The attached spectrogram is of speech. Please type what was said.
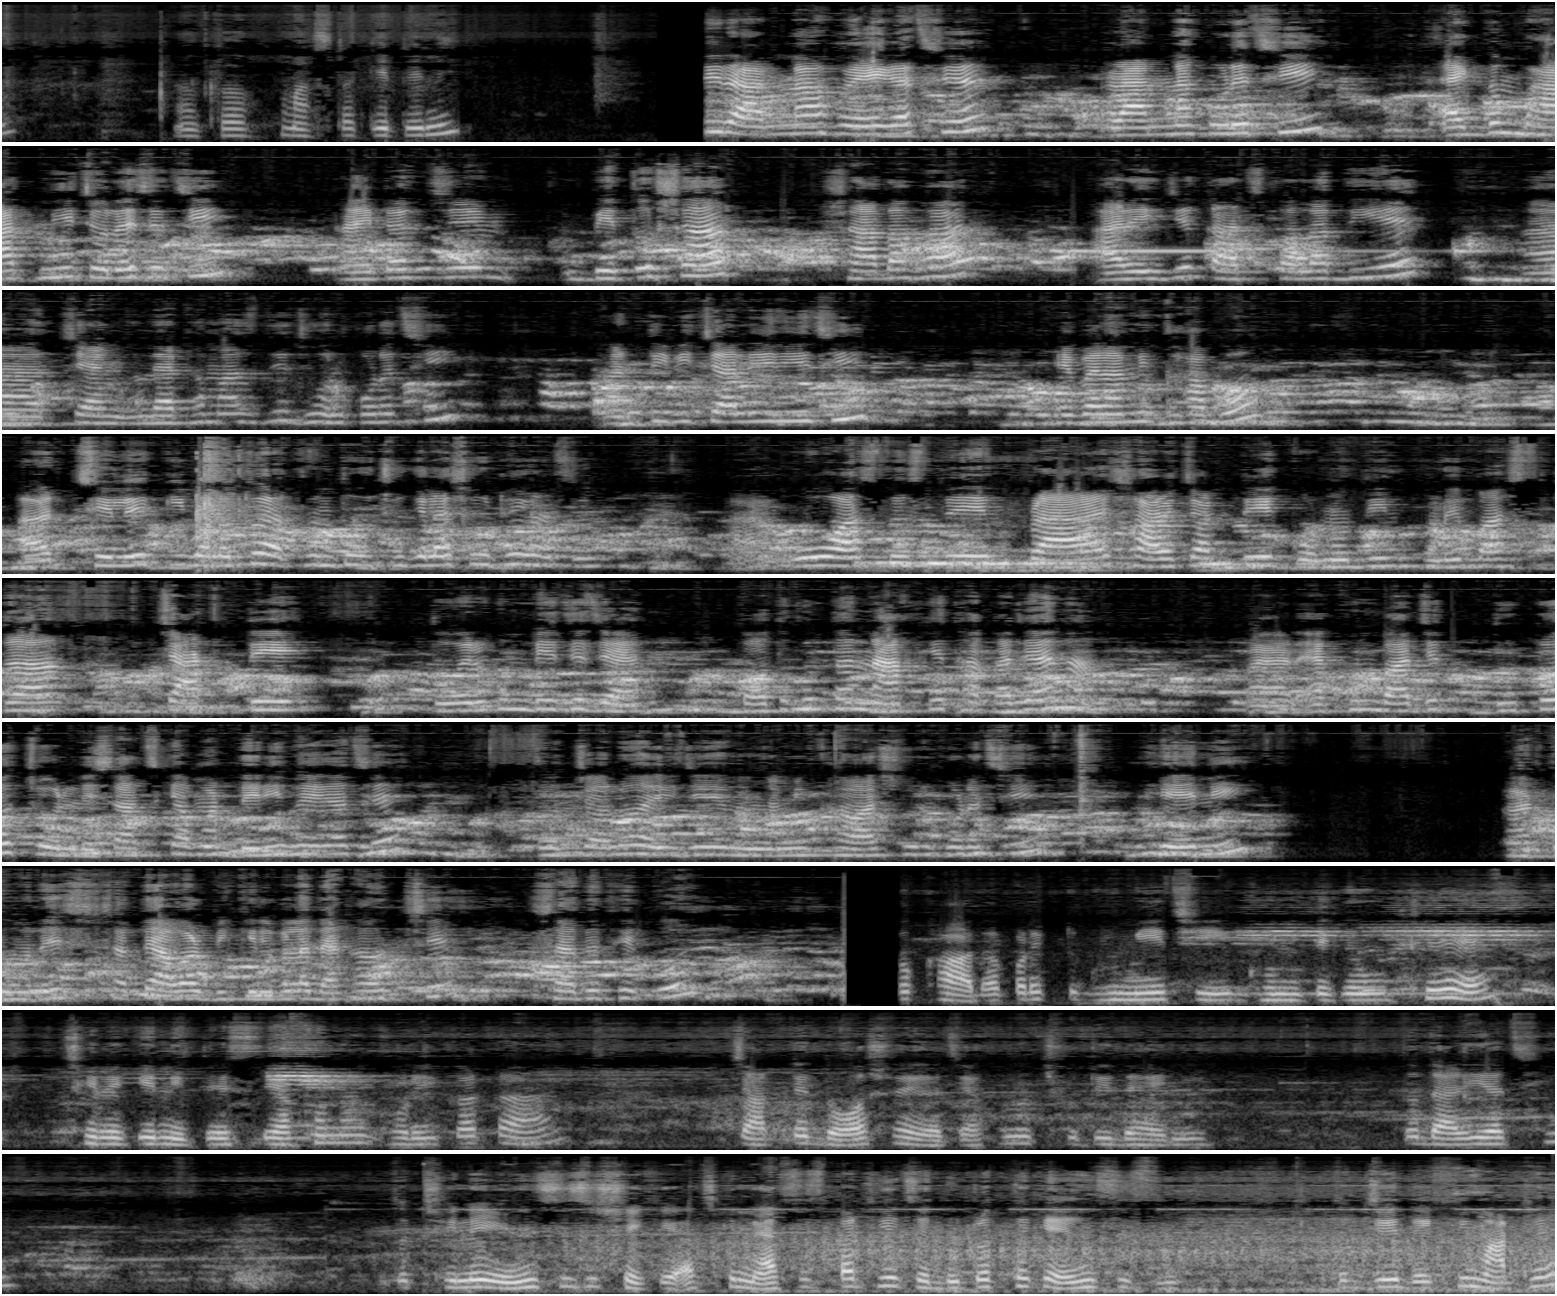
তো মাছটা কেটে নিই রান্না হয়ে গেছে। রান্না করেছি। একদম ভাত নিয়ে চলে এসেছি। আর এটা হচ্ছে বেতো শাক, সাদা ভাত, আর এই যে কাঁচকলা দিয়ে চ্যাং, ল্যাঠা মাছ দিয়ে ঝোল করেছি। আর টিভি চালিয়ে নিয়েছি। এবার আমি খাব। আর ছেলে কি বলতো, এখন তো উঁচু ক্লাসে উঠে গেছে। ও আস্তে আস্তে প্রায় সাড়ে চারটে কোনো দিন পৌনে পাঁচটা, চারটে, তো এরকম বেজে যায়। ততক্ষণ তো আর না খেয়ে থাকা যায় না। আর এখন বাজে দুটো চল্লিশ, আজকে আমার দেরি হয়ে গেছে। তো চলো এই যে আমি খাওয়া শুরু করেছি, খেয়ে নিই। আর তোমাদের সাথে আবার বিকেলবেলা দেখা হচ্ছে। সাথে থেকো। তো খাওয়া দাওয়ার পরে একটু ঘুমিয়েছি। ঘুম থেকে উঠে ছেলেকে নিতে এসছি। এখন আর ঘড়ি কাটা চারটে দশ হয়ে গেছে। এখনও ছুটি দেয়নি। তো দাঁড়িয়ে আছি। তো ছেলে এনসিসি শেখে। আজকে মেসেজ পাঠিয়েছে দুটোর থেকে এনসিসি। তো যে দেখি মাঠে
